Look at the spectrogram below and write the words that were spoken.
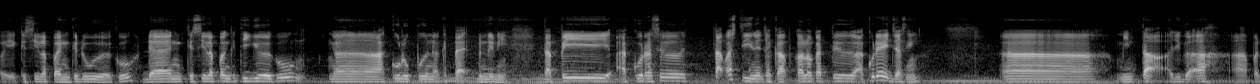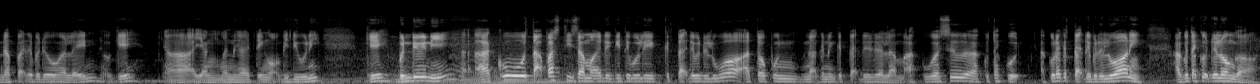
eh, kesilapan kedua aku. Dan kesilapan ketiga aku, uh, aku lupa nak ketat benda ni. Tapi aku rasa tak pasti nak cakap. Kalau kata aku dah adjust ni. Uh, minta jugalah uh, pendapat daripada orang lain. Okay uh, yang mana tengok video ni. Okey, benda ni aku tak pasti sama ada kita boleh ketat daripada luar ataupun nak kena ketat dari dalam. Aku rasa aku takut. Aku dah ketat daripada luar ni. Aku takut dia longgar.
